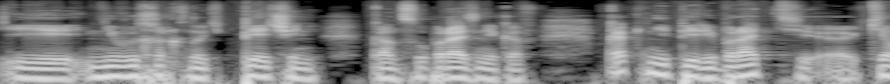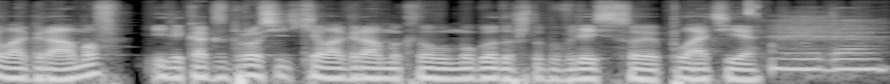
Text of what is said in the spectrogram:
и не выхаркнуть печень к концу праздников, как не перебрать э, килограммов или как сбросить килограммы к Новому году, чтобы влезть в свое платье. Ой, да.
